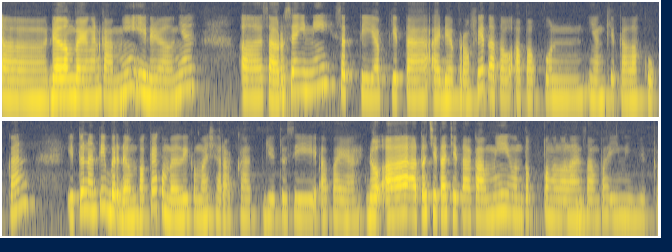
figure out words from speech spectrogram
eh, dalam bayangan kami idealnya eh, seharusnya ini setiap kita ada profit atau apa pun yang kita lakukan itu nanti berdampaknya kembali ke masyarakat gitu sih apa ya doa atau cita-cita kami untuk pengelolaan sampah ini gitu.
